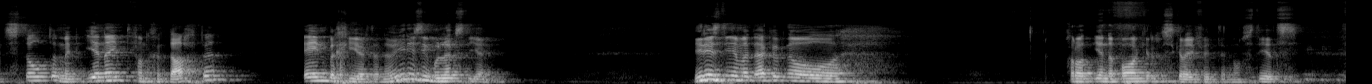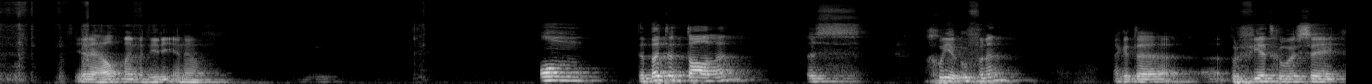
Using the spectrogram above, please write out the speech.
in stilte met eenheid van gedagte en begeerte. Nou hier is die moeilikste een. Hier is die een wat ek ook nou al graad 1 'n paar keer geskryf het en nog steeds Here help my met hierdie ene. Om te bid in tale is goeie oefening. Ek het 'n profeet gehoor sê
